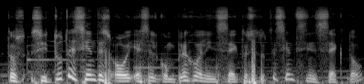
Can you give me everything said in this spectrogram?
Entonces, si tú te sientes hoy, es el complejo del insecto, si tú te sientes insecto,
